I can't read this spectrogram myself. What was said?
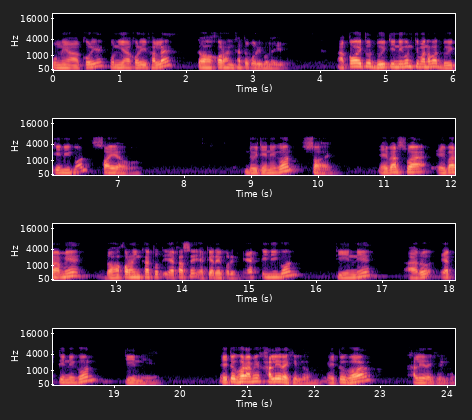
কোণীয়া কৰি কোণীয়া কৰি ইফালে দহকৰ সংখ্যাটো কৰিব লাগিব। আকৌ এইটো দুই তিনি গুণ কিমান হ'ব? দুই তিনি গুণ ছয়ে হ'ব। দুই তিনি গুণ ছয়। এইবাৰ চোৱা এইবাৰ আমি দহকৰ সংখ্যাটোত এক আছে একেৰে কৰিম। এক তিনি গুণ তিনি আৰু এক তিনি গুণ তিনি। এইটো ঘৰ আমি খালী ৰাখিলো। এইটো ঘৰ খালী ৰাখিলো।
